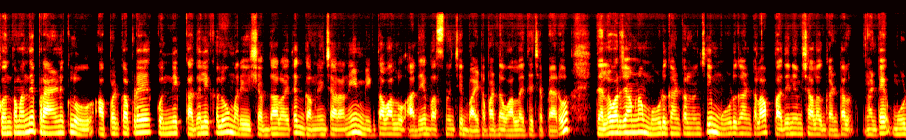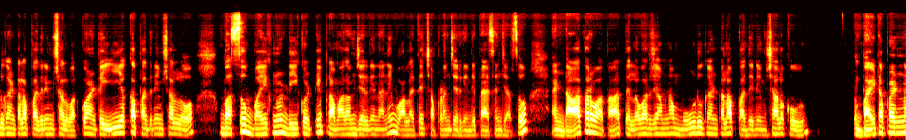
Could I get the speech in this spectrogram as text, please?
కొంతమంది ప్రయాణికులు అప్పటికప్పుడే కొన్ని కదలికలు మరియు శబ్దాలు అయితే గమనించారని మిగతా వాళ్ళు అదే బస్ నుంచి బయటపడ్డ వాళ్ళు అయితే చెప్పారు. తెల్లవారుజామున మూడు గంటల నుంచి మూడు గంటల పది నిమిషాల గంటలు అంటే మూడు గంటల పది నిమిషాల వరకు అంటే ఈ యొక్క పది నిమిషాల్లో బస్సు బైక్ను ఢీకొట్టి ప్రమాదం జరిగిందని వాళ్ళైతే చెప్పడం జరిగింది ప్యాసింజర్స్ అండ్ ఆ తర్వాత తెల్లవారుజామున మూడు గంటల పది నిమిషాలకు బయటపడిన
